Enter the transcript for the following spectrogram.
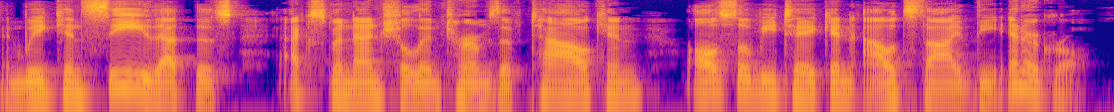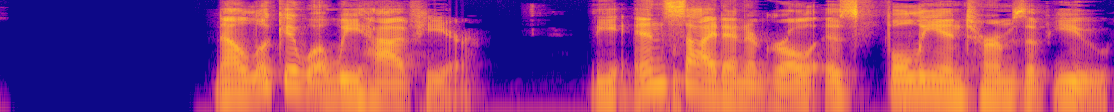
and we can see that this exponential in terms of tau can also be taken outside the integral. Now look at what we have here. The inside integral is fully in terms of u,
